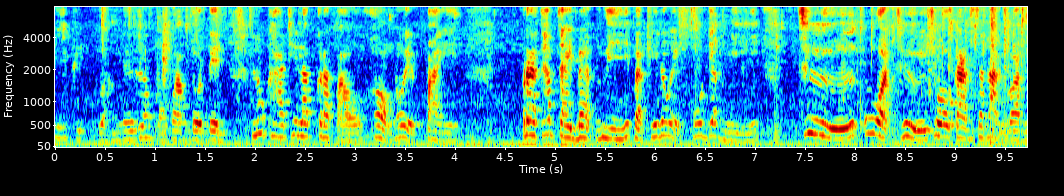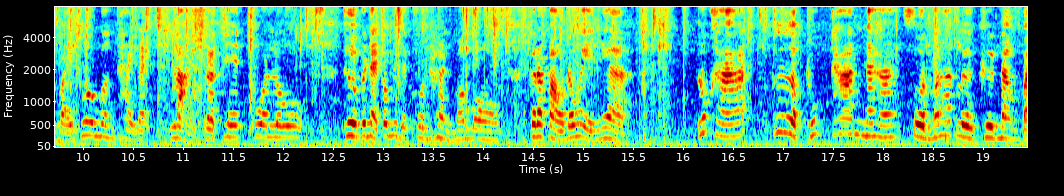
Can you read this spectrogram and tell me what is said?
พี่ๆผิดหวังในเรื่องของความโดดเด่น ลูกค้าที่รับกระเป๋าของน้องเอกไป ประทับใจแบบนี้แบบที่น้องเอกพูดอย่างนี้ ถืออวดถือโชว์การสนั่นวันไหวทั่วเมืองไทยและหลายประเทศทั่วโลกถือไปไหนก็มีแต่คนหันมามอง กระเป๋าน้องเอกเนี่ยลูกค้าเกือบทุกท่านนะคะ ส่วนมากเลยคือนำไป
